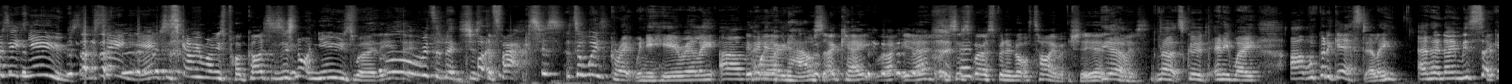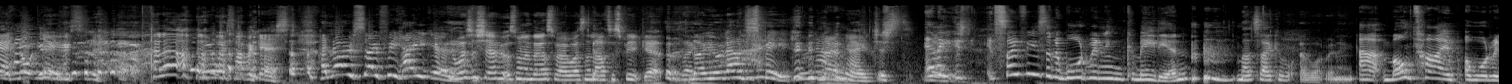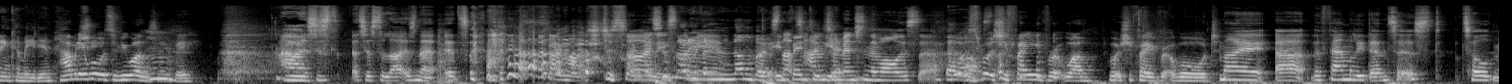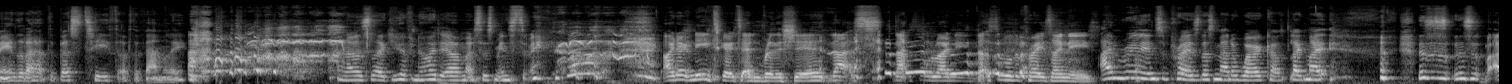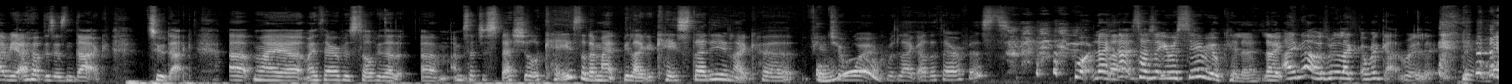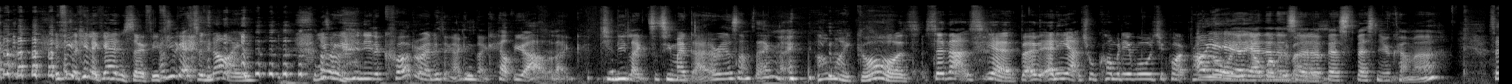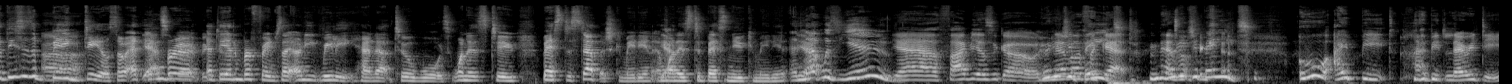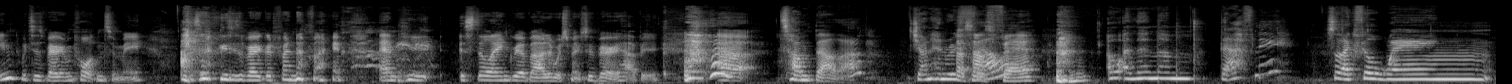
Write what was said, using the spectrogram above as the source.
What's? How is it news? I'm saying it. It's the Scummy Mummies podcast. It's not newsworthy, is Oh, it? isn't it? It's just But a fact. It's, just- it's always great when you're here, Ellie. Um, in my own house. Okay, right, yeah. This is where I spend a lot of time, actually. Yeah, it's nice. no, it's good. Anyway, uh, we've got a guest, Ellie, and her name is Sofie. Again, not news. Hello. We always have a guest. Hello, Sofie Hagen. I wasn't sure if it was one of those where I wasn't allowed to speak yet. I like, No, you're allowed to speak. You're allowed, you know, just. Ellie, is, Sofie is an award-winning comedian, multi award winning. uh, multi-award-winning comedian. How many awards have you won, Sofie? Ah, it's just it's just a lot, isn't it? It's So much, just so Oh, many. it's It's not I even mean, a number it's not invented time yet. to mention them all, is there? What's, what's your favourite one? What's your favourite award? My uh, the family dentist told me that I had the best teeth of the family. And I was like, you have no idea how much this means to me. I don't need to go to Edinburgh this year. That's that's all I need. That's all the praise I need. I'm really into praise. Doesn't matter where it comes. Like my, this is this is. I mean, I hope this isn't dark, too dark. Uh, my uh, my therapist told me that um, I'm such a special case that I might be like a case study in like her future work with like other therapists. What? Like that sounds like you're a serial killer. Like I know. I was really like, oh my god, really? if you kill again, Sofie, if you get to nine, I was like, if you need a quote or anything, I can like help you out. Like, do you need like to see my diary or something? Like, oh my god. So that's yeah. But any actual comedy awards you're quite oh proud yeah, of? or yeah, you're yeah. Then there's a this? best best newcomer. So this is a uh, big deal. So at yeah, it's a very Edinburgh, big at the deal. Edinburgh Fringe, they only really hand out two awards. One is to best established comedian, and Yeah. one is to best new comedian. And Yeah. that was you. Yeah, five years ago. Who did Never you beat? forget. Who Never did you forget. beat? Oh, I beat I beat Larry Dean, which is very important to me. He's- He's a very good friend of mine, and he is still angry about it, which makes me very happy. Uh, Tom Ballard, John Henry. That sounds fair. Oh, and then um, Daphne. So like Phil Wang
